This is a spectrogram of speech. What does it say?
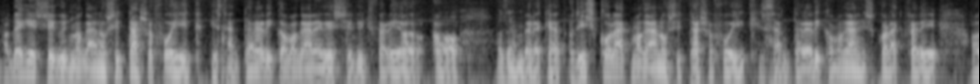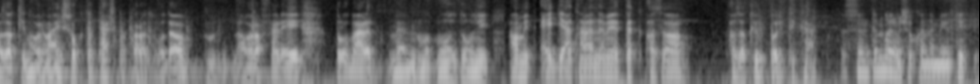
Az egészségügy magánosítása folyik, hiszen terelik a magánegészségügy felé a, a az embereket. Az iskolák magánosítása folyik, hiszen terelik a magániskolák felé, az, aki normális oktatást akar, az oda, arra felé próbál mozdulni. Amit egyáltalán nem értek, az a, az a külpolitikák. Szerintem nagyon sokan nem értik.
